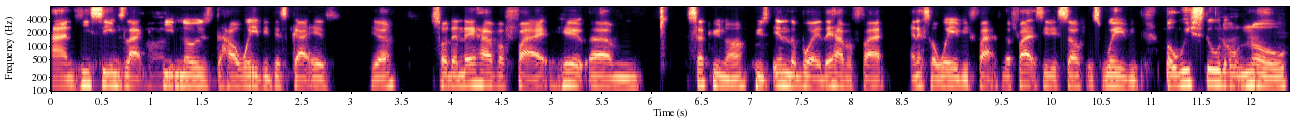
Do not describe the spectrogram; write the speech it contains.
and he seems like he knows how wavy this guy is. Yeah. So then they have a fight here. Um, Sukuna, who's in the boy, they have a fight, and it's a wavy fight. The fight scene itself is wavy, but we still don't know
